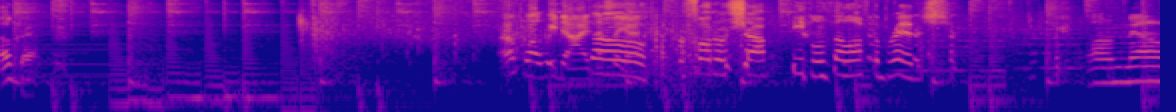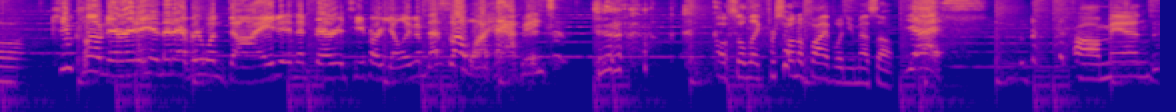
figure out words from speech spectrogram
Oh crap. Oh well, we died. That's Oh, the end. Photoshop people fell off the bridge. Oh no. Cute clown narrating, and then everyone died, and then Barry and Tifa are yelling at him. That's not what happened. Oh, so like Persona 5 when you mess up. Yes. Oh man.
